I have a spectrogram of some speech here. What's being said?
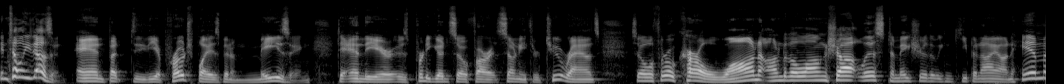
until he doesn't. And but the approach play has been amazing to end the year. It was pretty good so far at Sony through two rounds. So we'll throw Carl Yuan onto the long shot list to make sure that we can keep an eye on him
